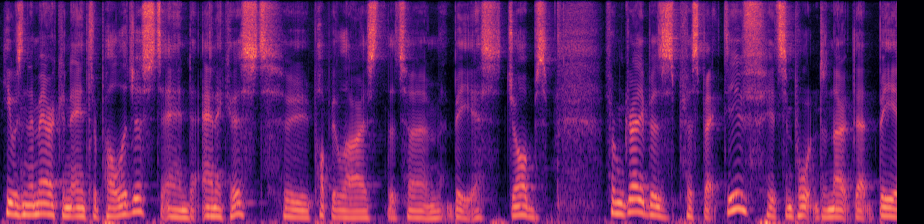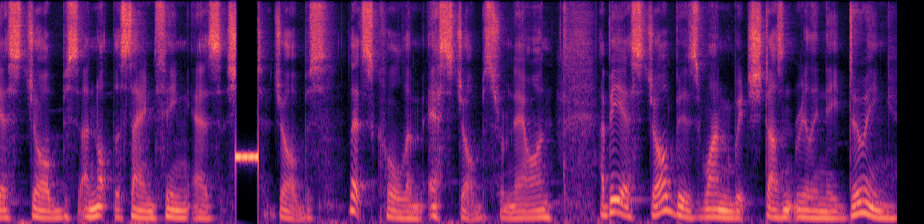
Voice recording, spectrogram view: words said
He was an American anthropologist and anarchist who popularised the term BS jobs. From Graeber's perspective, it's important to note that BS jobs are not the same thing as jobs. Let's call them S jobs from now on. A BS job is one which doesn't really need doing.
